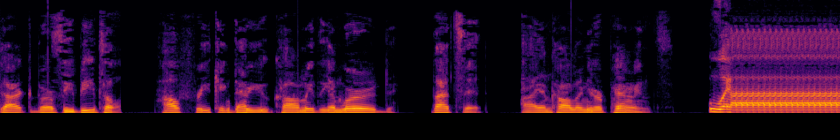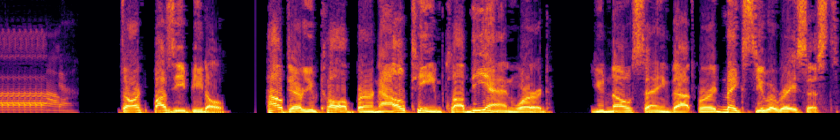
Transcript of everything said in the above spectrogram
Dark Buzzy Beetle. How freaking dare you call me the N-word? That's it. I am calling your parents. Wow. Dark Buzzy Beetle. How dare you call Burnout Team Club the N-word? You know saying that word makes you a racist.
